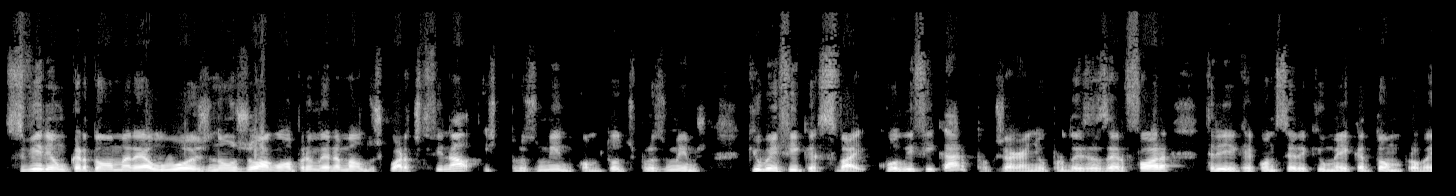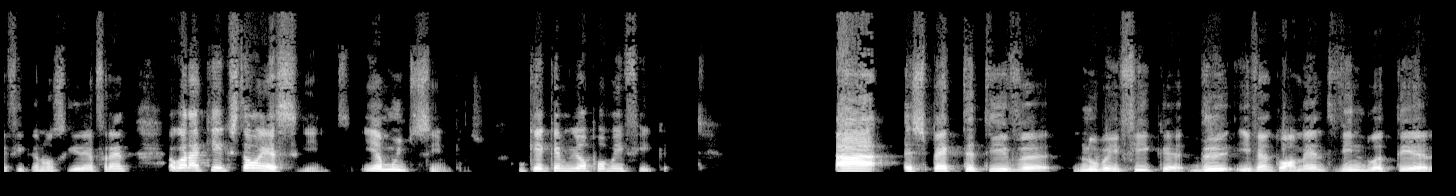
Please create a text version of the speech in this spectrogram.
Se virem um cartão amarelo hoje, não jogam a primeira mão dos quartos de final, isto presumindo, como todos presumimos, que o Benfica se vai qualificar, porque já ganhou por 2 a 0 fora, teria que acontecer aqui uma hecatombe para o Benfica não seguir em frente. Agora, aqui a questão é a seguinte, e é muito simples. O que é que é melhor para o Benfica? Há a expectativa no Benfica de, eventualmente, vindo a ter,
